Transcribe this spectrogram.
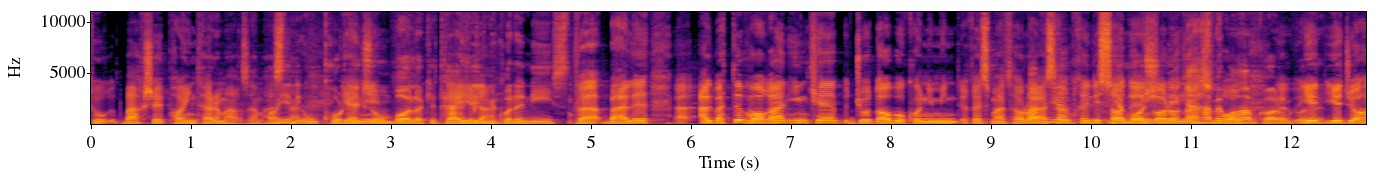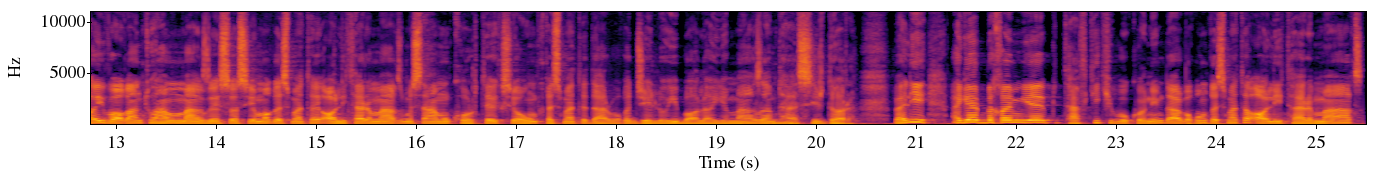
تو بخش پایینتر مغز هم هستن. یعنی اون کورتکس یعنی اون بالا که تحلیل می‌کنه نیست؟ و بله البته واقعا این که جدا بکنیم این قسمت ها رو بله، از هم خیلی ساده انگارانه است. همه با خب، هم کار یه،, یه جاهایی واقعا تو همون مغز احساسی ما قسمت های عالیتر مغز مثل همون کورتکس یا اون قسمت در واقع جلویی بالایی مغز هم تاثیر داره. ولی اگر بخوایم یه تفکیکی بکنیم در واقع اون قسمت عالیتر مغز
